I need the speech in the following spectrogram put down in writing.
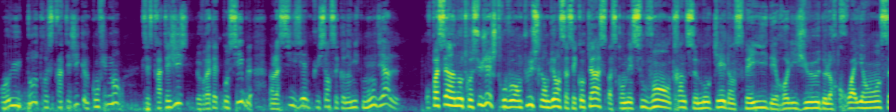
ont eu d'autres stratégies que le confinement. Ces stratégies devraient être possibles dans la sixième puissance économique mondiale. Pour passer à un autre sujet, je trouve en plus l'ambiance assez cocasse parce qu'on est souvent en train de se moquer dans ce pays des religieux, de leurs croyances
